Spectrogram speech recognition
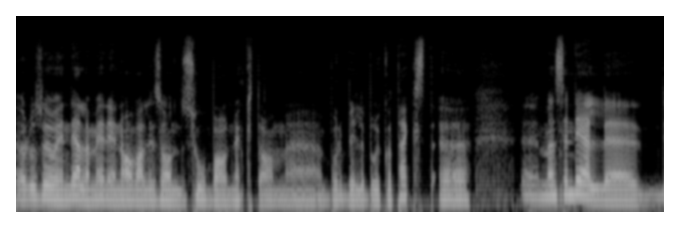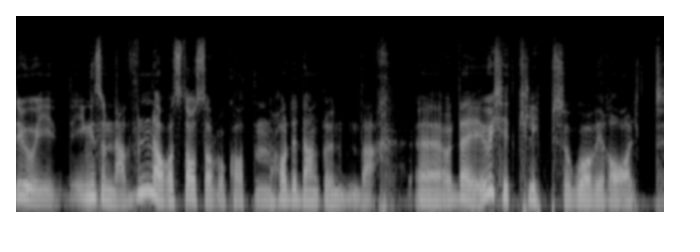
Og du ser jo En del av mediene har veldig sånn sober, nøktern eh, både bildebruk og tekst. Eh, eh, mens en del eh, Det er jo ingen som nevner at statsadvokaten hadde den runden der. Eh, og Det er jo ikke et klipp som går viralt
